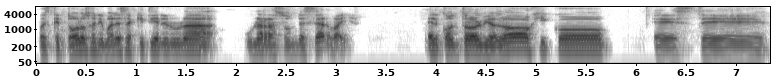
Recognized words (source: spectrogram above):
pues que todos los animales aquí tienen una, una razón de ser, vaya. El control biológico, este,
